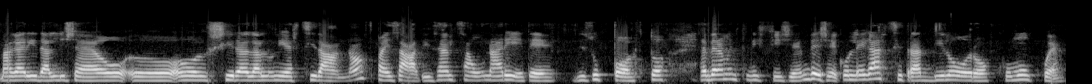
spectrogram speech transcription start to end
magari dal liceo eh, o uscire dall'università, no? spaesati, senza una rete di supporto, è veramente difficile. Invece collegarsi tra di loro comunque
